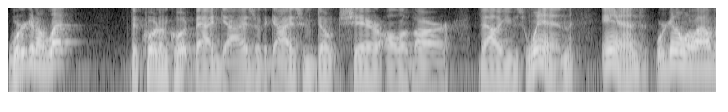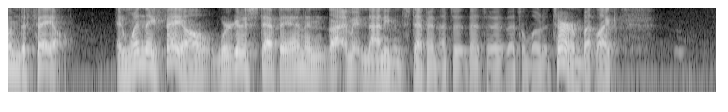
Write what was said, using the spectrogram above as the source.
we're going to let the quote unquote bad guys or the guys who don't share all of our values win, and we're going to allow them to fail. And when they fail, we're going to step in, and I mean, not even step in. That's a that's a that's a loaded term, but like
